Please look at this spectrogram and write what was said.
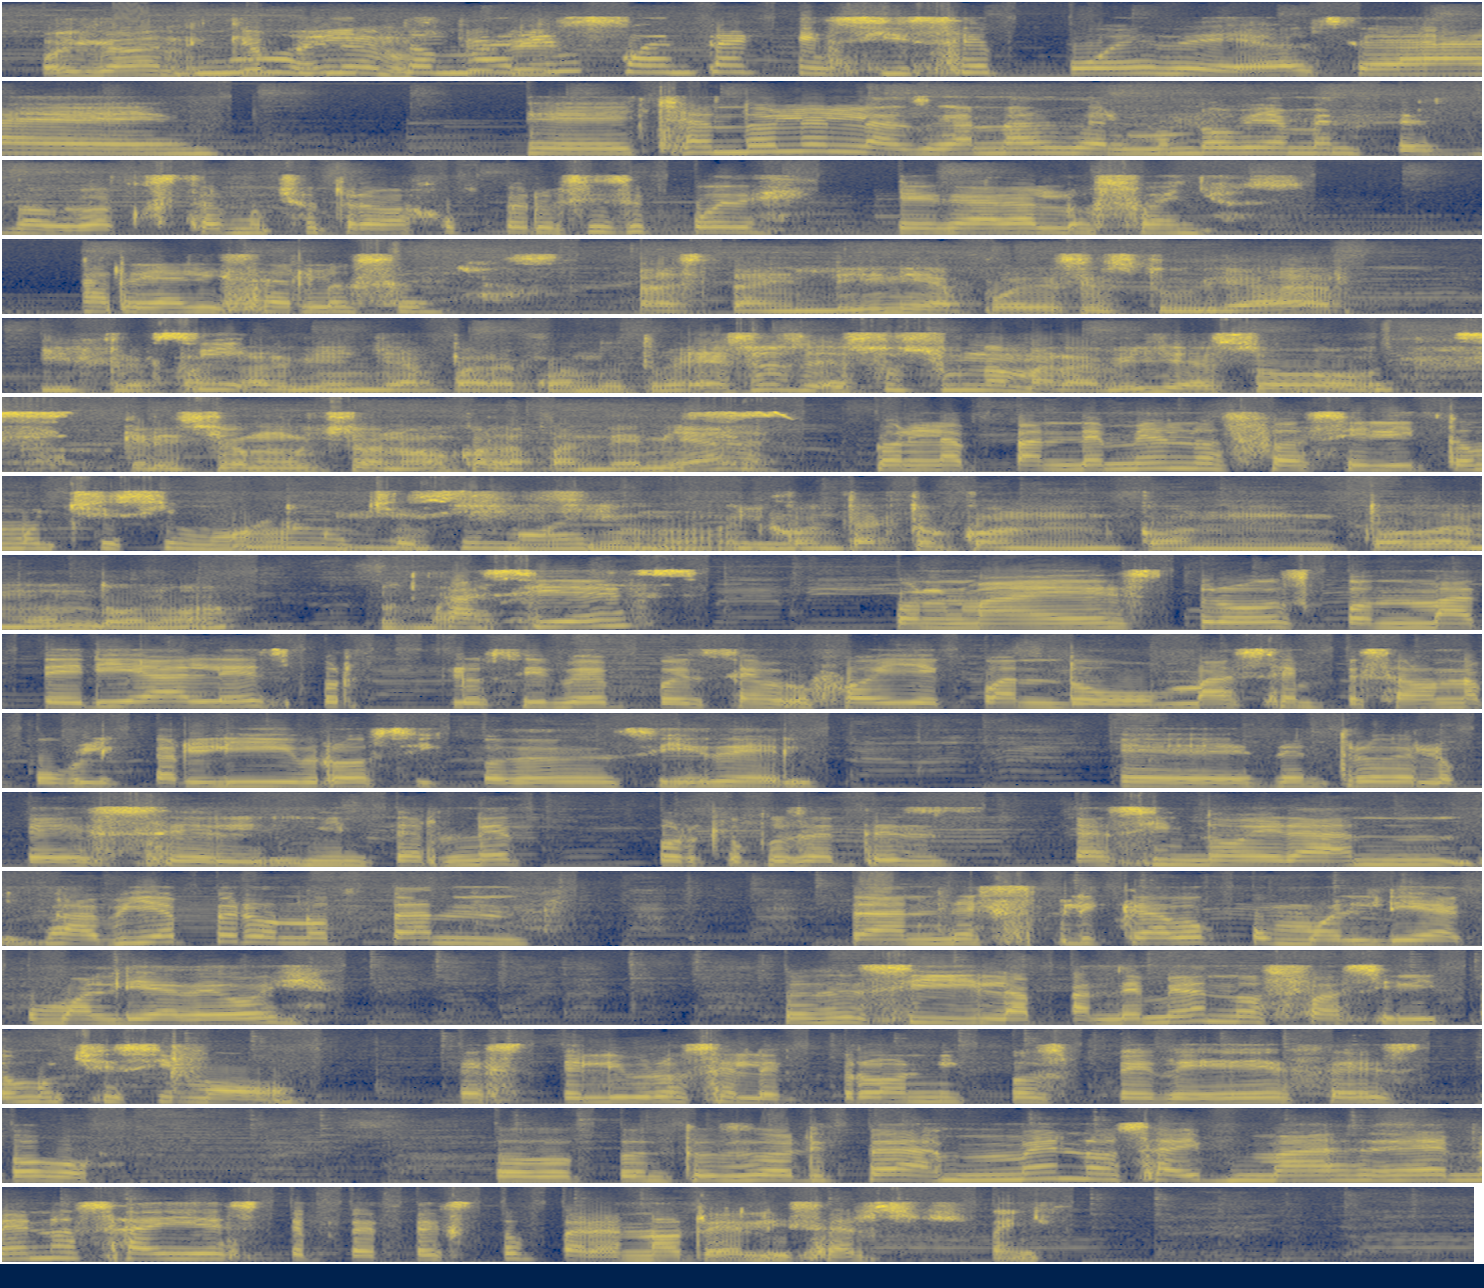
Oigan, ¿qué opinan y tomar en cuenta que sí se puede, o sea, eh, eh, echándole las ganas del mundo, obviamente nos va a costar mucho trabajo, pero sí se puede llegar a los sueños, a realizar los sueños. Hasta en línea puedes estudiar y preparar bien ya para cuando te... Eso es, eso es una maravilla, eso creció mucho, ¿no? Con la pandemia. Con la pandemia nos facilitó muchísimo, ¿eh? muchísimo. Muchísimo, el contacto con, con todo el mundo, ¿no? Así es, con maestros, con materiales, porque inclusive pues fue cuando más empezaron a publicar libros y cosas así del, eh, dentro de lo que es el internet, porque pues antes casi no era, había pero no tan tan explicado como el día como al día de hoy. Entonces sí, la pandemia nos facilitó muchísimo este libros electrónicos, PDFs, todo todo, Entonces ahorita menos hay más, eh, menos hay este pretexto para no realizar su sueño.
